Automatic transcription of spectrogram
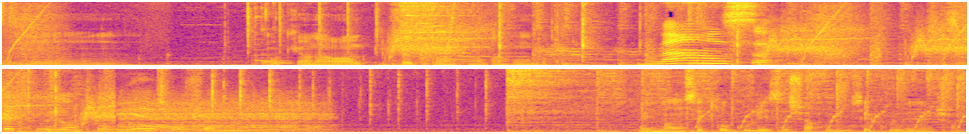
Hmm. Ok, on a vraiment plus de points par contre. Mince J'espère que vous en trouverez sur le chemin. Mais non, c'est trop cool les écharpes. Oui, c'est cool les écharpes.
